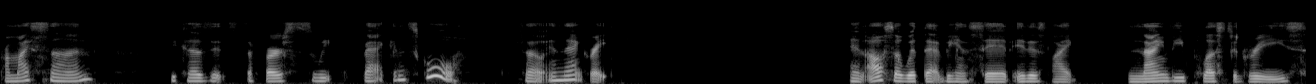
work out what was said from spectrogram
from my son because it's the first week back in school. So, isn't that great? And also, with that being said, it is like 90 plus degrees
